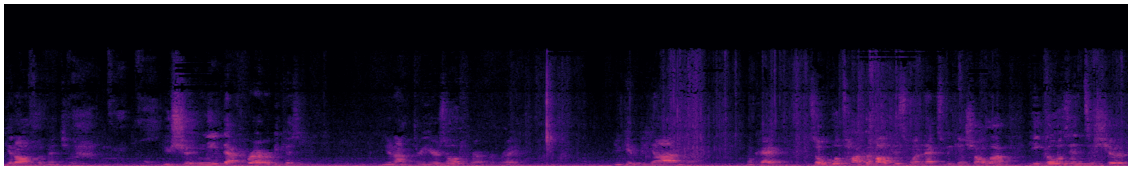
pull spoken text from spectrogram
get off eventually. You shouldn't need that forever because you're not three years old forever, right? You get beyond that. Okay? So we'll talk about this one next week, inshallah. He goes into shirk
